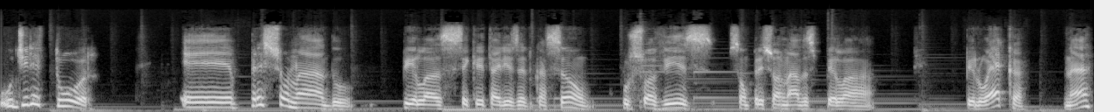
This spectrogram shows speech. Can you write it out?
o diretor é pressionado pelas secretarias da educação, por sua vez, são pressionadas pela pelo ECA, né?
